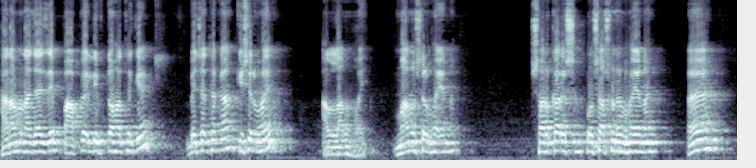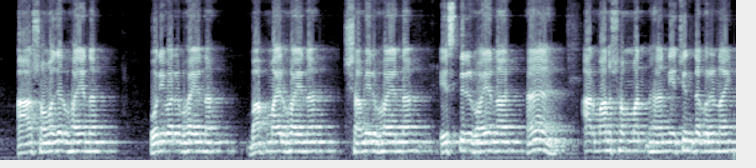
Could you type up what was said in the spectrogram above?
হারাম না যায় যে পাপে লিপ্ত হওয়া থেকে বেঁচে থাকা কিসের ভয়ে? আল্লাহর ভয়। মানুষের ভয়ে না। সরকারের প্রশাসনের ভয়ে না। হ্যাঁ? আর সমাজের ভয়ে না। পরিবারের ভয়ে না। বাপ মায়ের ভয়ে না। স্বামীর ভয়ে না। স্ত্রীর ভয়ে নয় হ্যাঁ? আর মান সম্মান হ্যাঁ, নিয়ে চিন্তা করে নয়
